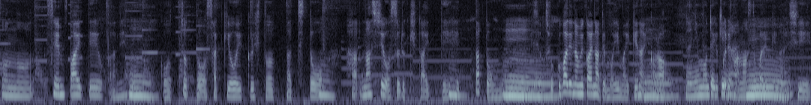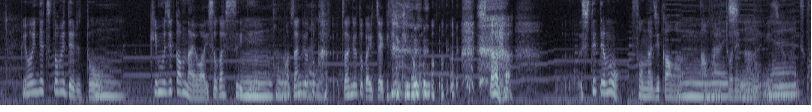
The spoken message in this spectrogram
その先輩っていうかね、うん、こうちょっと先を行く人たちとうん話をする機会って減ったと思うんですよ、うん。職場で飲み会なんてもう今行けないから、うん。何もでゆっくり話すとかできないし、病院で勤めてると、うん。勤務時間内は忙しすぎて、うん。まあ、残業とか 残業とか言っちゃいけないけど したらしててもそんな時間はうん。あんまり取れないじゃないですか。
